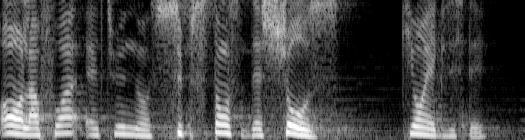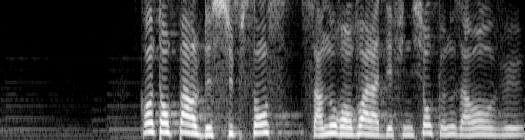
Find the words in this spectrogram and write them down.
Or, la foi est une substance des choses qui ont existé. Quand on parle de substance, ça nous renvoie à la définition que nous avons vue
